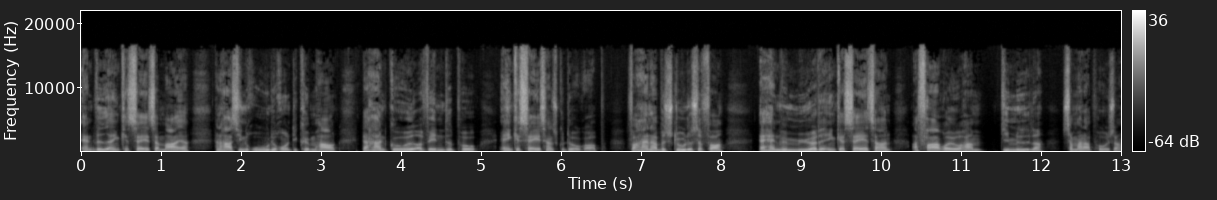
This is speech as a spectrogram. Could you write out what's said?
han ved, at en kassator Meyer, han har sin rute rundt i København, der har han gået og ventet på, at en kassator skulle dukke op. For han har besluttet sig for, at han vil myrde en kassatoren og frarøve ham de midler, som han har på sig.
